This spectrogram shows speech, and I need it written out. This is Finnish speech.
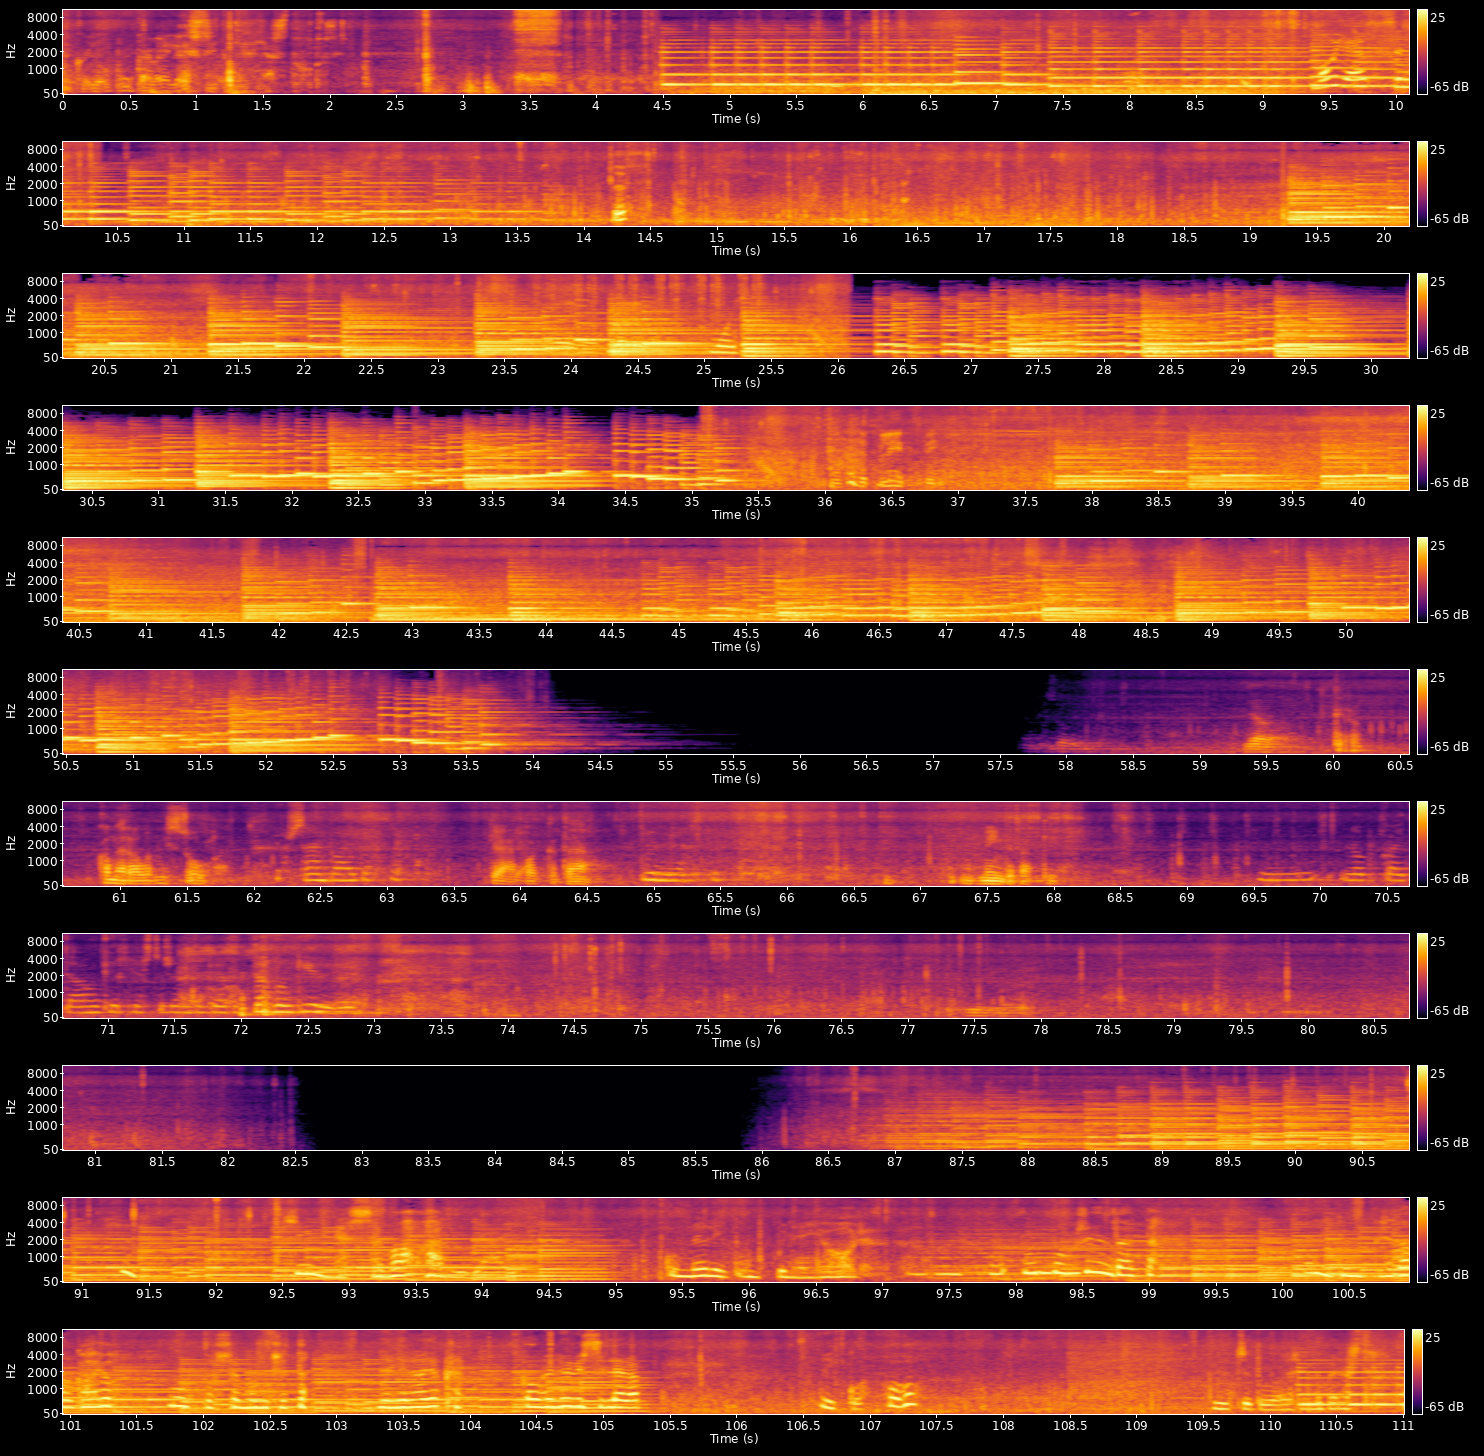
joka joutuu kävelemään siitä kirjastolta sitten. Moi Jesse! Töff. Moi. Joo. Kerro kameralle missä ollaan. Jossain paikassa. Mikä paikka tää on? Kirjasto. Minkä takia? No kai tää on kirjasto sen takia, että täällä on kirjoja. Sinne se vahari jäi. Kun nelikymppinen joon. Tuntuu, siltä, että nelikymppiset alkaa jo muuttua semmosiksi, että ne ei enää jaksa kauhean hyvin sillä liikkua. Oho. Nyt se tulee sillä perästä.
